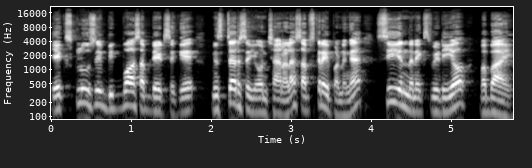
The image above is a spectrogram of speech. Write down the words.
எக்ஸ்க்ளூசிவ் பிக் பாஸ் அப்டேட்ஸுக்கு மிஸ்டர் செய்யோன் சேனல் சப்ஸ்கிரைப் பண்ணுங்க. See in the next video. Bye bye.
